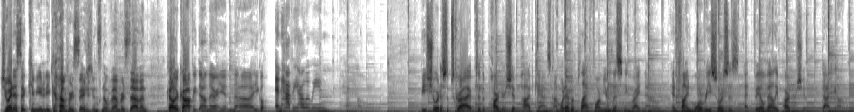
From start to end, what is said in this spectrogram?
Join us at Community Conversations November 7th. Color Coffee down there in uh, Eagle. And happy Halloween. Happy Halloween. Be sure to subscribe to the Partnership Podcast on whatever platform you're listening right now and find more resources at VailValleyPartnership.com.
